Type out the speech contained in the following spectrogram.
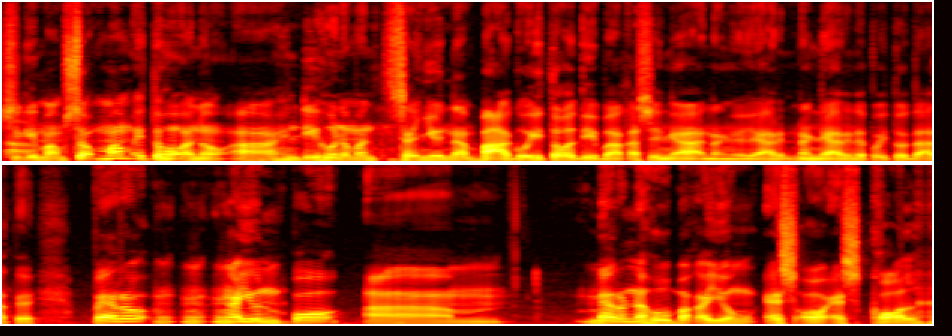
Sige ma'am. So ma'am, ito ho ano, ah, hindi ho naman sa inyo na bago ito, 'di ba? Kasi nga nangyayari nangyari na po ito dati. Pero ng- ng- ngayon po um meron na ho ba kayong SOS call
